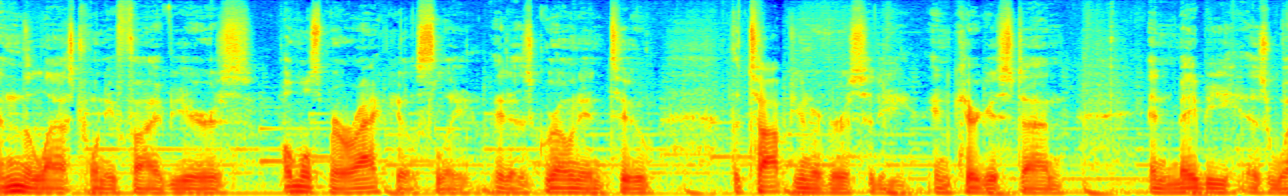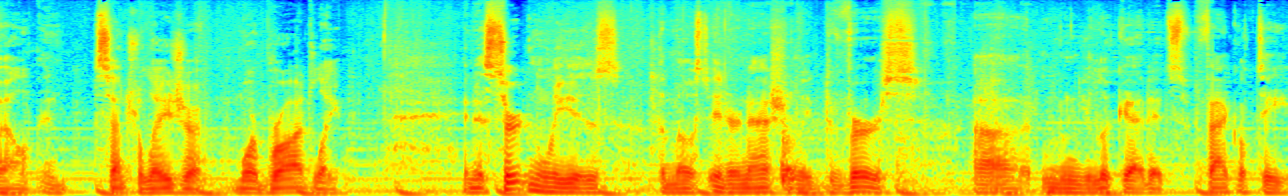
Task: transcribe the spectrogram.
in the last 25 years, almost miraculously, it has grown into the top university in Kyrgyzstan and maybe as well in Central Asia more broadly. And it certainly is the most internationally diverse uh, when you look at its faculty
